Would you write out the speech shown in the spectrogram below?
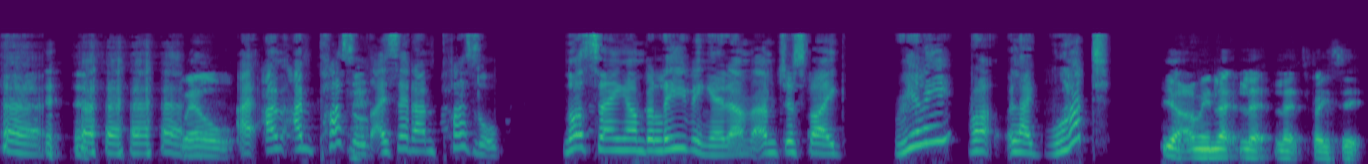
well, I, I'm, I'm puzzled. I said I'm puzzled. Not saying I'm believing it. I'm, I'm just like, really? What? Like what? Yeah, I mean, let let let's face it.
